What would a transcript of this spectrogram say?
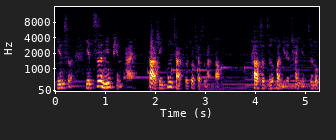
因此，与知名品牌、大型工厂合作才是王道，踏实走好你的创业之路，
